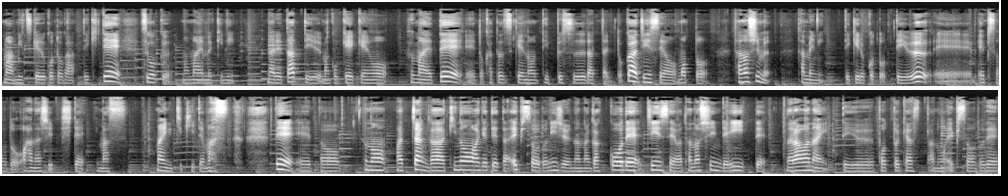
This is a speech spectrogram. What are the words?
まあ、見つけることができてすごく、ま、前向きになれたっていう、まあ、ご経験を踏まえて、えーと、片付けの tips だったりとか人生をもっと楽しむためにできることっていう、えー、エピソードをお話ししています。毎日聞いてます。でえっ、ー、とそのまっちゃんが昨日あげてたエピソード27学校で人生は楽しんでいいって習わないっていうポッドキャストあのエピソードで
